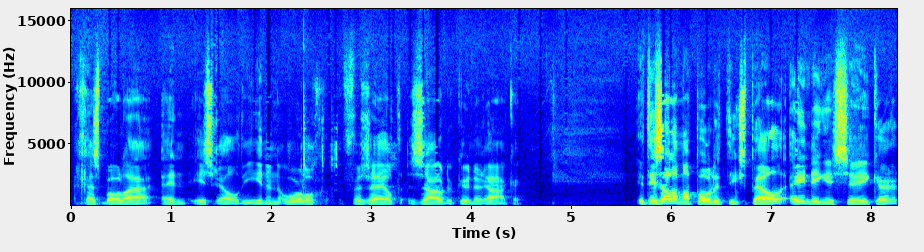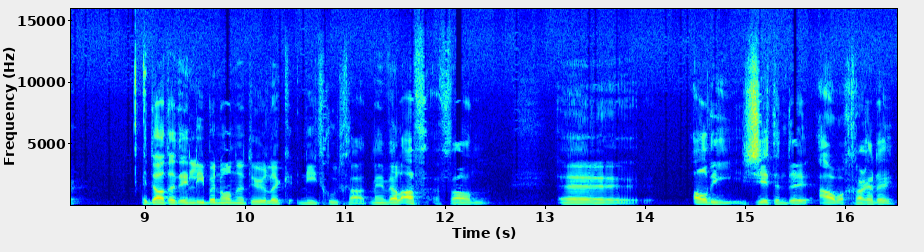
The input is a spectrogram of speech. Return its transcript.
Hezbollah en Israël, die in een oorlog verzeild zouden kunnen raken. Het is allemaal politiek spel. Eén ding is zeker, dat het in Libanon natuurlijk niet goed gaat. Men wil af van uh, al die zittende oude garden,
